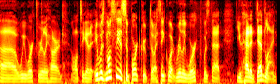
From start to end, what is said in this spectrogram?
uh, we worked really hard all together. It was mostly a support group, though. I think what really worked was that you had a deadline.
